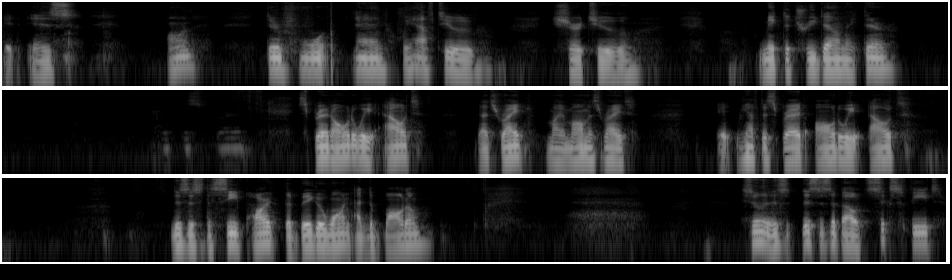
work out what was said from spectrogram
it is on. Therefore, and we have to sure to make the tree down right there. spread all the way out. That's right, my mom is right. It, we have to spread all the way out. This is the C part, the bigger one at the bottom. So this, this is about 6 feet,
